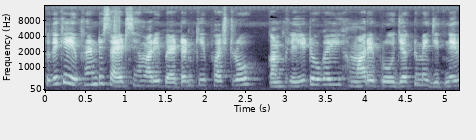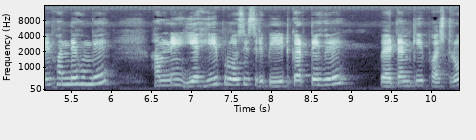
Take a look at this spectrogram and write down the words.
तो देखिए फ्रंट साइड से हमारी पैटर्न की फ़र्स्ट रो कंप्लीट हो गई। हमारे प्रोजेक्ट में जितने भी फंदे होंगे, हमने यही प्रोसेस रिपीट करते हुए पैटर्न की फ़र्स्ट रो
